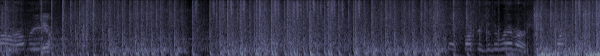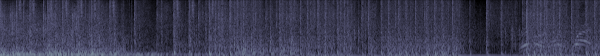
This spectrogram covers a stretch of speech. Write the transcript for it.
AR, over here. Yep. Shoot those fuckers in the river. Shoot the fuckers. River, northwest.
